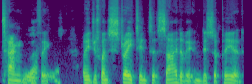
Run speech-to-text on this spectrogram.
tank Yeah. things, and it just went straight into the side of it and disappeared.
